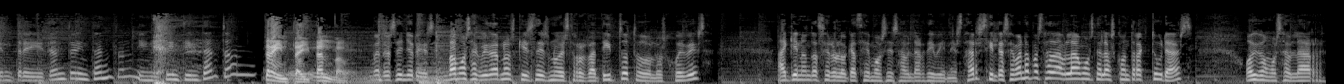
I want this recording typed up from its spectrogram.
Entre tanto y tanto, y tanto. Treinta y Eh, tanto. Bueno, señores, vamos a cuidarnos que este es nuestro ratito todos los jueves. Aquí en Onda Cero lo que hacemos es hablar de bienestar. Si la semana pasada hablábamos de las contracturas, hoy vamos a hablar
